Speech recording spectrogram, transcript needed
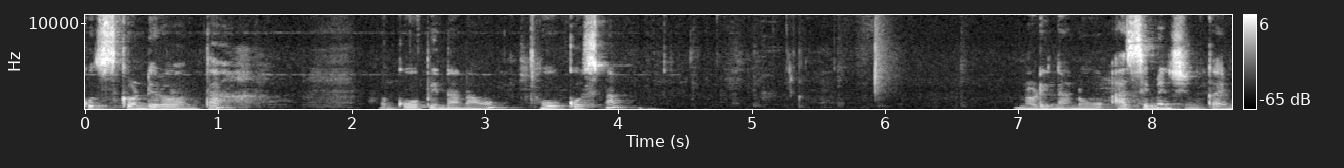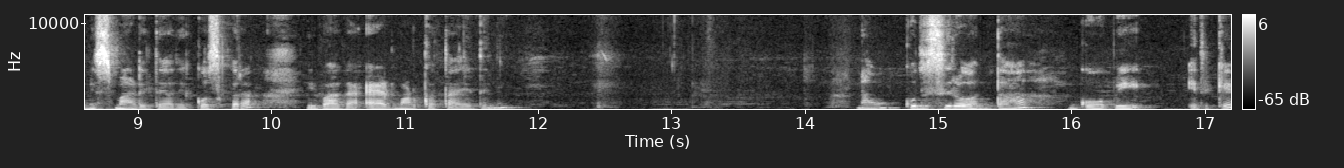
ಕುದಿಸ್ಕೊಂಡಿರೋವಂಥ ಗೋಬಿನ ನಾವು ಹೂಕೋಸನ್ನ ನೋಡಿ, ನಾನು ಹಸಿಮೆಣ್ಸಿನ್ಕಾಯಿ ಮಿಸ್ ಮಾಡಿದ್ದೆ ಅದಕ್ಕೋಸ್ಕರ ಇವಾಗ ಆ್ಯಡ್ ಮಾಡ್ಕೋತಾ ಇದ್ದೀನಿ. ನಾವು ಕುದಿಸಿರೋವಂತಹ ಗೋಬಿ ಇದಕ್ಕೆ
